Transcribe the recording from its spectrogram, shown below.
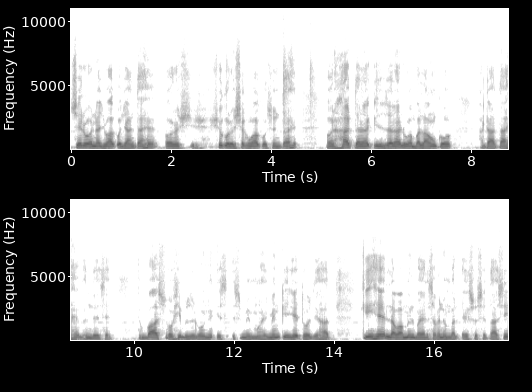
سر و نجوا کو جانتا ہے اور شکر و شکوا کو سنتا ہے اور ہر طرح کی ضرر و بلاؤں کو ہٹاتا ہے بندے سے۔ تو بعض صوفی بزرگوں نے اس اس میں مہمن کی یہ توضیحات کی ہے لوام البیر صفحہ نمبر ایک سو ستاسی،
